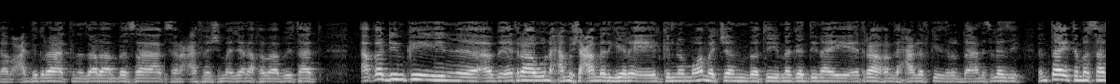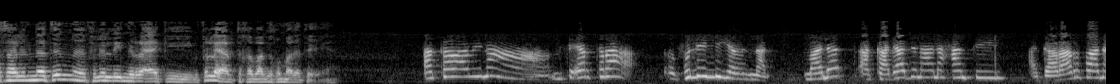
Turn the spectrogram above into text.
ካብ ዓዲግራት ንዛላምበሳ ሰንዓፈ ሽመጀና ከባቢታት ኣቀዲምኪ ኣብ ኤርትራ እውን ሓሙሽተ ዓመት ገይረ እየ ኢልክኒ እሞ መቸም በቲ መገዲ ናይ ኤርትራ ከምዝሓለፍኪ ዝርዳእኒ ስለዚ እንታይ ተመሳሳልነትን ፍልልይ ንረኣየኪ ብፍላይ ኣብቲ ከባቢኹም ማለት እየ ኣከባቢና ምስ ኤርትራ ፍልልይ የብልናን ማለት ኣካዳድናና ሓንቲ ኣዳራርፋና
